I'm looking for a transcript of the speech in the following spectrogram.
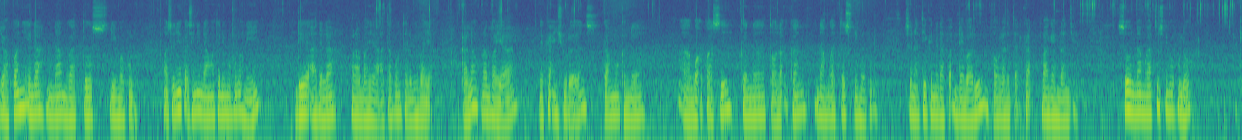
jawapannya ialah 650 maksudnya kat sini 650 ni dia adalah prabayar ataupun terlebih bayar. Kalau prabayar dekat insurans kamu kena uh, buat operasi kena tolakkan 650 so nanti kena dapat nilai baru barulah letak dekat bahagian belanja. So 650 ok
